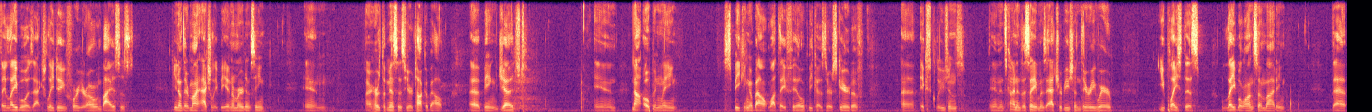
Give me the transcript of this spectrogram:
the label is actually due for your own biases you know, there might actually be an emergency. And I heard the missus here talk about uh, being judged and not openly speaking about what they feel because they're scared of uh, exclusions. And it's kind of the same as attribution theory where you place this label on somebody that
